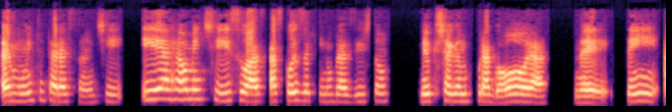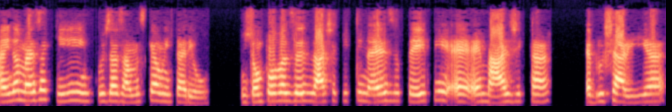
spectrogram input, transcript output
É muito interessante. E é realmente isso. As, as coisas aqui no Brasil estão meio que chegando por agora, né? Tem ainda mais aqui em Cruz das Almas, que é o interior. Então o povo às vezes acha que kinésio, tape é, é mágica, é bruxaria.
